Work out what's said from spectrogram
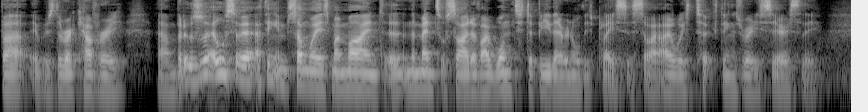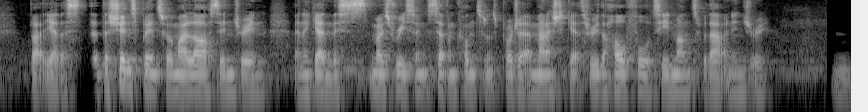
but it was the recovery, um, but it was also I think in some ways my mind and the mental side of I wanted to be there in all these places, so I, I always took things really seriously. But yeah, the, the, shin splints were my last injury, and, and again, this most recent Seven Continents project, I managed to get through the whole 14 months without an injury. Mm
